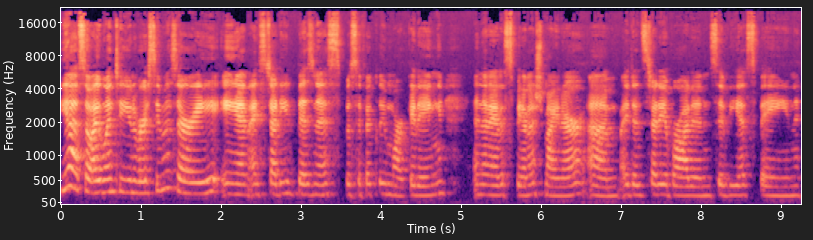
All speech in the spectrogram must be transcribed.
Yeah, so I went to University of Missouri and I studied business, specifically marketing, and then I had a Spanish minor. Um, I did study abroad in Sevilla, Spain,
